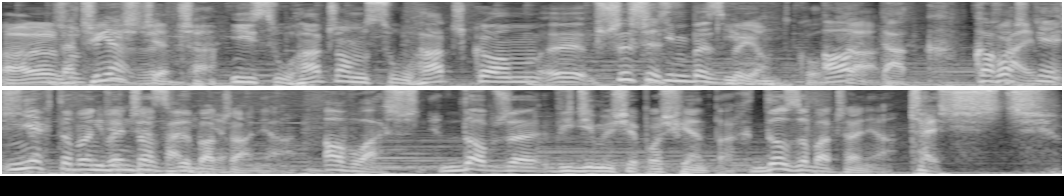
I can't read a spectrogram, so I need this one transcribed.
Ale Znaczy, oczywiście. Ja. I słuchaczom, słuchaczkom, y, wszystkim, bez wyjątku. O tak, kochajmy Właśnie, się. niech to I będzie czas fajnie. wybaczania. O właśnie. Dobrze, widzimy się po świętach. Do zobaczenia. Cześć.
